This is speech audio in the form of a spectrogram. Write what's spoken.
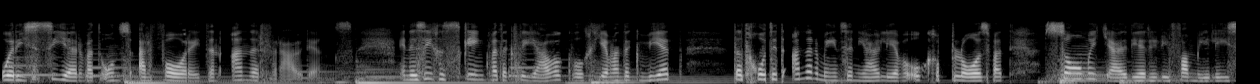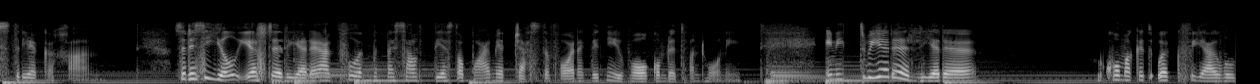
oor die seer wat ons ervaar het in ander verhoudings. En dis 'n geskenk wat ek vir jou ook wil gee want ek weet dat God het ander mense in jou lewe ook geplaas wat saam met jou deur hierdie familiestreke gaan. So dis die heel eerste rede. Ek voel ek met myself deesdae baie meer justify en ek weet nie waar kom dit vandaan nie. En die tweede rede hoekom ek dit ook vir jou wil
